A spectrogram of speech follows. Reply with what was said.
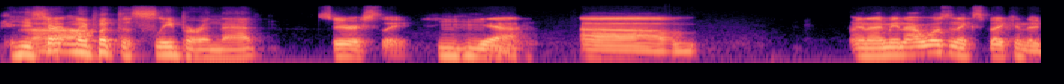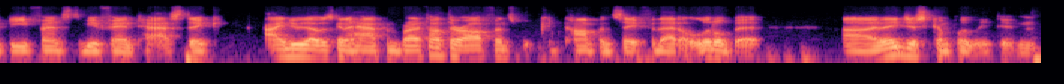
he certainly Ah. put the sleeper in that. seriously. Mhm. Yeah. Um, and I mean, I wasn't expecting their defense to be fantastic. I knew that was going to happen, but I thought their offense could compensate for that a little bit. Uh, they just completely didn't.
